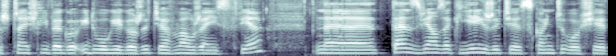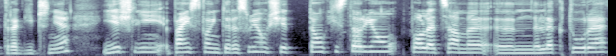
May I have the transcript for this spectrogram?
szczęśliwego i długiego życia w małżeństwie. E, ten związek, jej życie skończyło się tragicznie. Jeśli Państwo interesują się tą historią, polecamy lekturę.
